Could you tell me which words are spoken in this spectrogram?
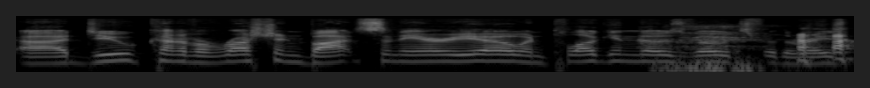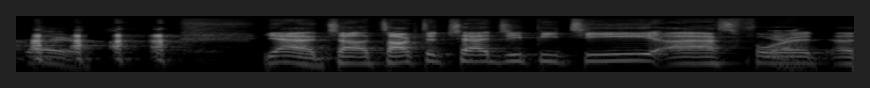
Uh, do kind of a Russian bot scenario and plug in those votes for the Rays players. yeah, ch- talk to Chat GPT. Ask for Yeah. it uh,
